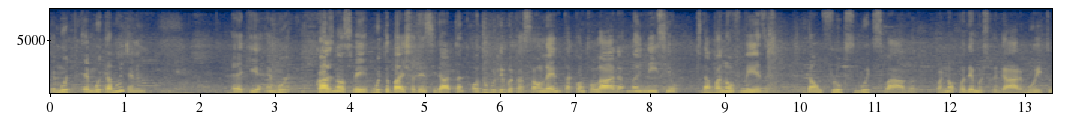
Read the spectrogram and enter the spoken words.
É muito, é muito, É muito- é, é aqui, é muito, quase não se vê, muito baixa densidade. Portanto, o adubo de libertação lenta, controlada, no início, está para nove meses, dá um fluxo muito suave, quando não podemos regar muito,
